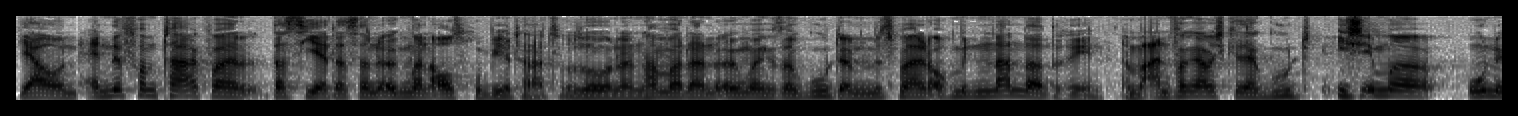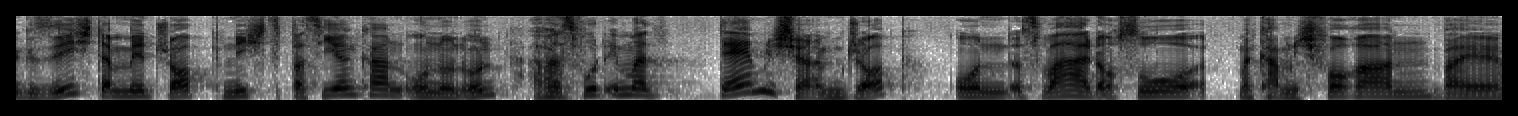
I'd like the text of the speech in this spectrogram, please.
ja, und Ende vom Tag war, dass sie ja das dann irgendwann ausprobiert hat. So, und dann haben wir dann irgendwann gesagt, gut, dann müssen wir halt auch miteinander drehen. Am Anfang habe ich gesagt, gut, ich immer ohne Gesicht, damit Job nichts passieren kann und und und. Aber es wurde immer dämlicher im Job und es war halt auch so, man kam nicht voran, bei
